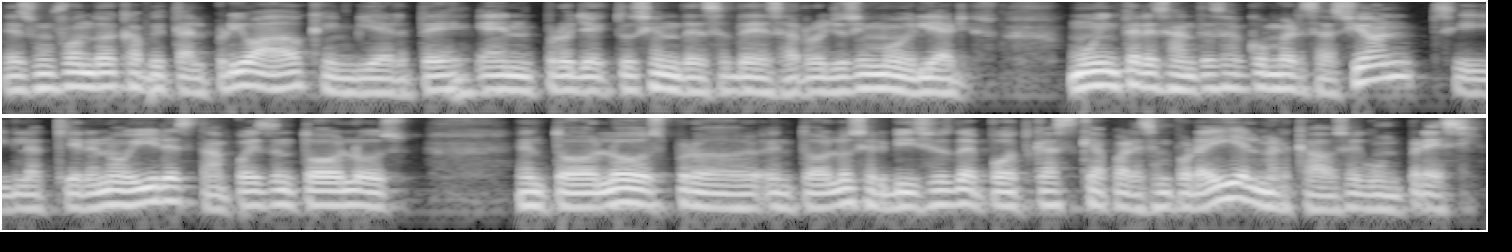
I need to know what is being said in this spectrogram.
Es un fondo de capital privado que invierte en proyectos de desarrollos inmobiliarios. Muy interesante esa conversación. Si la quieren oír, está pues en todos los en todos los en todos los servicios de podcast que aparecen por ahí, el mercado según precio.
